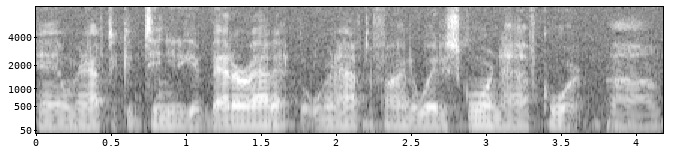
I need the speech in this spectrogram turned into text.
and we're going to have to continue to get better at it, but we're going to have to find a way to score in the half court. Um,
